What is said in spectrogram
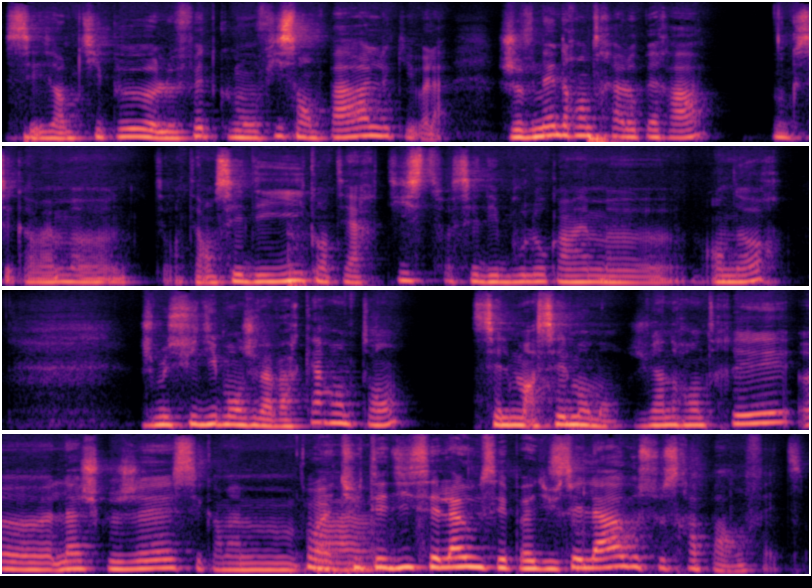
C'est un petit peu le fait que mon fils en parle. Qui, voilà. Je venais de rentrer à l'opéra, donc c'est quand même. euh, T'es en CDI, quand t'es artiste, c'est des boulots quand même euh, en or. Je me suis dit, bon, je vais avoir 40 ans, c'est le, le moment. Je viens de rentrer, euh, l'âge que j'ai, c'est quand même. Ouais, tu t'es dit c'est là ou c'est pas du tout. c'est là où ce sera pas en fait.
